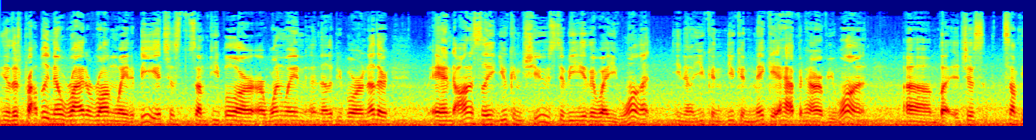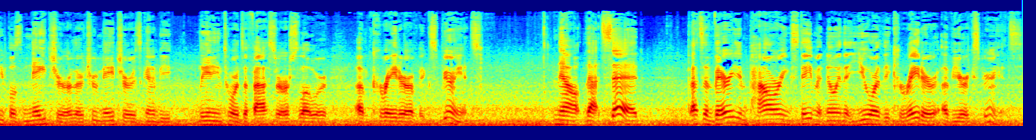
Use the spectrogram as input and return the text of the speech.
you know, there's probably no right or wrong way to be. It's just some people are, are one way and other people are another. And honestly, you can choose to be either way you want. You know, you can you can make it happen however you want. Um, but it's just some people's nature, their true nature, is going to be leaning towards a faster or slower um, creator of experience. Now, that said, that's a very empowering statement knowing that you are the creator of your experience.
